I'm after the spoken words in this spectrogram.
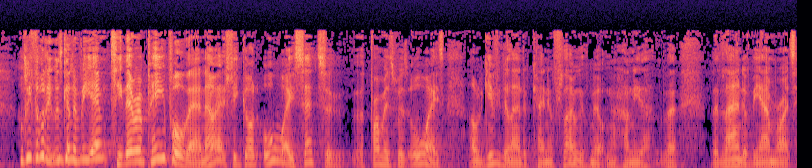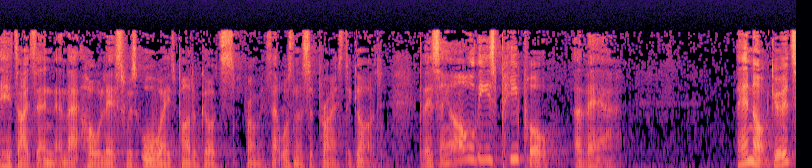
we thought it was going to be empty. There are people there. Now, actually, God always said to. The promise was always, I will give you the land of Canaan flowing with milk and honey. The, the, land of the Amorites, the Hittites, and, and that whole list was always part of God's promise. That wasn't a surprise to God. But they're saying, oh, these people are there. They're not good.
